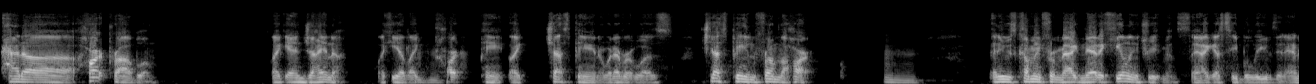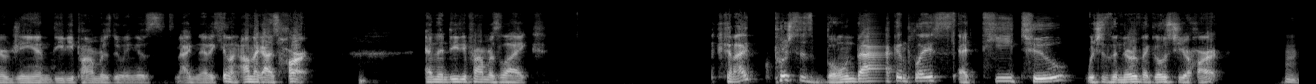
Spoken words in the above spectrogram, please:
had a heart problem, like angina, like he had like Mhm. heart pain, like chest pain or whatever it was, chest pain from the heart. Mhm. And he was coming from magnetic healing treatments. And I guess he believed in energy, and D.D. Palmer's doing his magnetic healing on the guy's heart. And then D.D. Palmer's like, Can I push this bone back in place at T2, which is the nerve that goes to your heart? Hmm.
